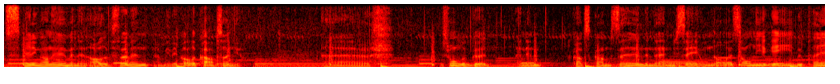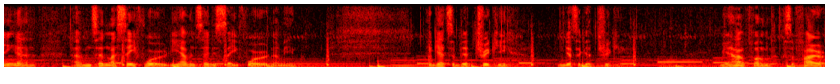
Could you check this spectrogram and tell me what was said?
spitting on him, and then all of a sudden, I mean, they call the cops on you. Uh, this won't look good. And then cops comes in, and then you say, "No, it's only a game. We're playing. Uh, I haven't said my safe word. You haven't said his safe word. I mean, it gets a bit tricky. It gets a bit tricky. We have from Sapphire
